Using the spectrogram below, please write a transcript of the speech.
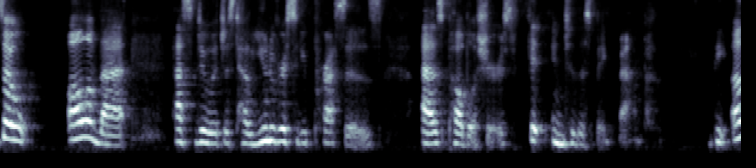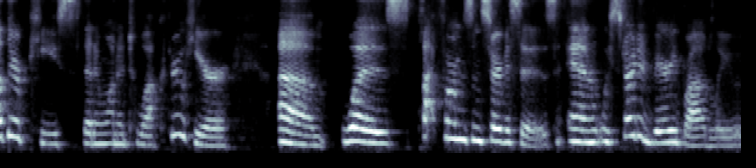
So all of that has to do with just how university presses as publishers fit into this big map. The other piece that I wanted to walk through here um, was platforms and services. And we started very broadly,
